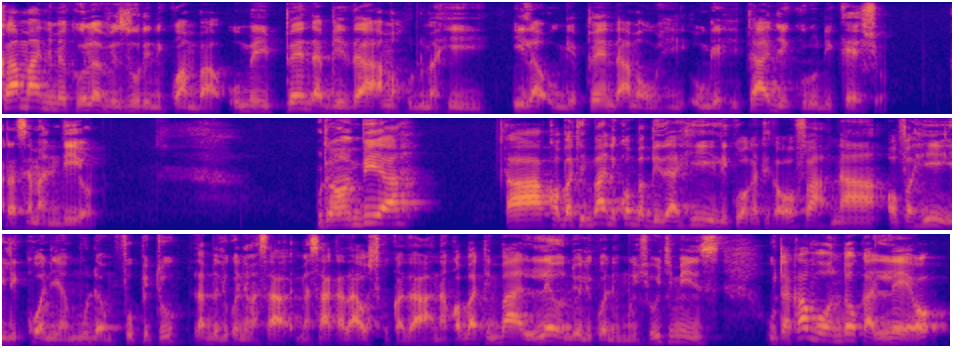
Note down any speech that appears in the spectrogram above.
kama nimekuelewa vizuri ni kwamba umeipenda bidhaa ama huduma hii ila ungependa ama ungehitaji kurudi kesho. Atasema ndio. Utamwambia uh, kwa bahati mbaya ni kwamba bidhaa hii ilikuwa katika ofa na ofa hii ilikuwa ni ya muda mfupi tu labda ilikuwa ni masaa, masaa kadhaa au siku kadhaa na kwa bahati mbaya leo ndio ilikuwa ni mwisho which means utakavyoondoka leo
